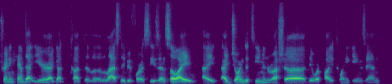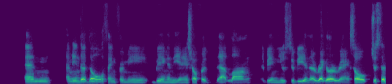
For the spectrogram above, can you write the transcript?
training camp that year. I got cut the, last day before a season, so I, I I joined the team in Russia. They were probably 20 games in, and I mean the the whole thing for me being in the NHL for that long, being used to be in a regular rink, so just a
